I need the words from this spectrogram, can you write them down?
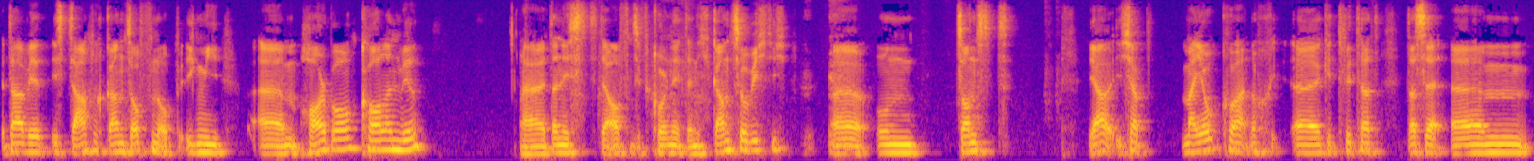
da wird, ist auch noch ganz offen, ob irgendwie ähm, Harbaugh callen will. Äh, dann ist der Offensive Coordinator nicht ganz so wichtig. Äh, und sonst, ja, ich habe, Mayoko hat noch äh, getwittert, dass er ähm,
